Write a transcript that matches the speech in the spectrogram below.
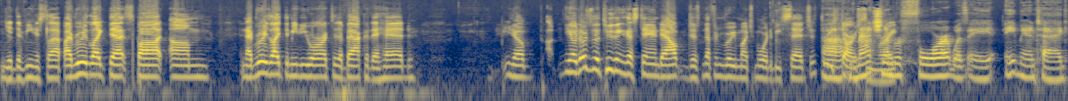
Yeah, the Venus slap. I really like that spot. Um, and I really like the meteora to the back of the head. You know, you know, those are the two things that stand out. Just nothing really much more to be said. Just three Uh, stars. match seem right. number four was a eight man tag.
